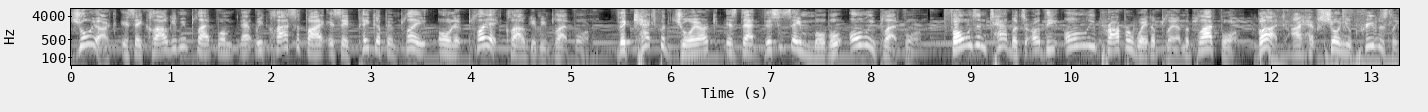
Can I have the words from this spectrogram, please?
JoyArk is a cloud gaming platform that we classify as a pick up and play, own it, play it cloud gaming platform. The catch with JoyArk is that this is a mobile only platform. Phones and tablets are the only proper way to play on the platform, but I have shown you previously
